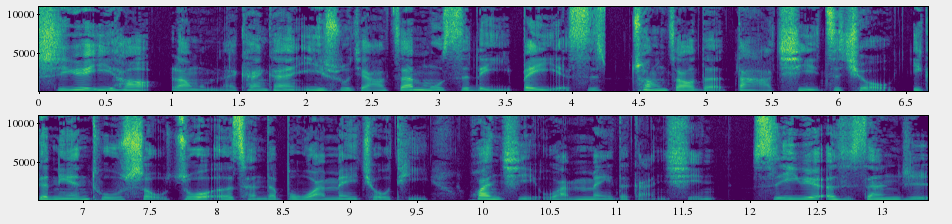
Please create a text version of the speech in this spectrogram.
十月一号，让我们来看看艺术家詹姆斯·里贝也斯创造的大气之球，一个粘土手做而成的不完美球体，唤起完美的感情。十一月二十三日，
